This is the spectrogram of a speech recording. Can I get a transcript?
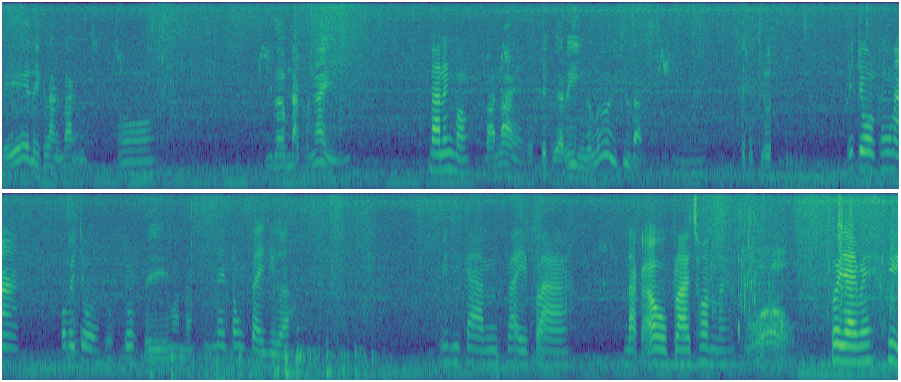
thế này cái làng đặng อ๋อ đi lơm đặt vào ngay บ้านนึงบอก bán lại rồi tích ở riêng nó lưới chưa đặt tích ở trước ไปโจรข้างหน้าพอไปโจรโจร đi mà nó ไม่ต้องใส่เหยื่อ วิธีการใส่ปลา ดักเอาปลาช่อนนะคะ ตัวใหญ่ไหมพี่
